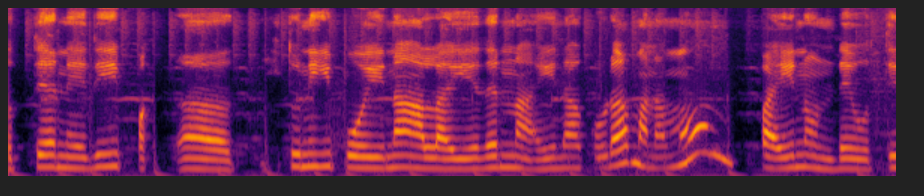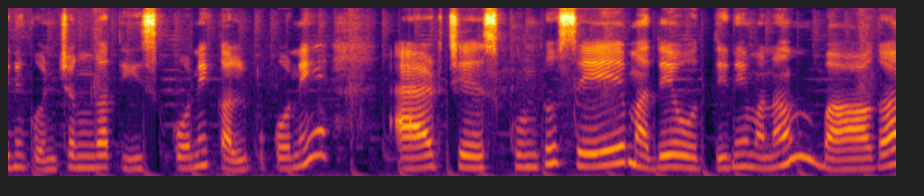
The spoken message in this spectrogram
ఒత్తి అనేది పక్ తునిగిపోయినా అలా ఏదన్నా అయినా కూడా మనము పైన ఉండే ఒత్తిని కొంచెంగా తీసుకొని కలుపుకొని యాడ్ చేసుకుంటూ సేమ్ అదే ఒత్తిని మనం బాగా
